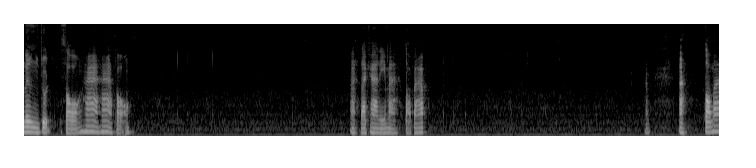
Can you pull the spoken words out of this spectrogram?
หนึ่งจุดสองห้าห้าสองอะได้แค่นี้มาตอบนะครับ อะ ต่อมา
